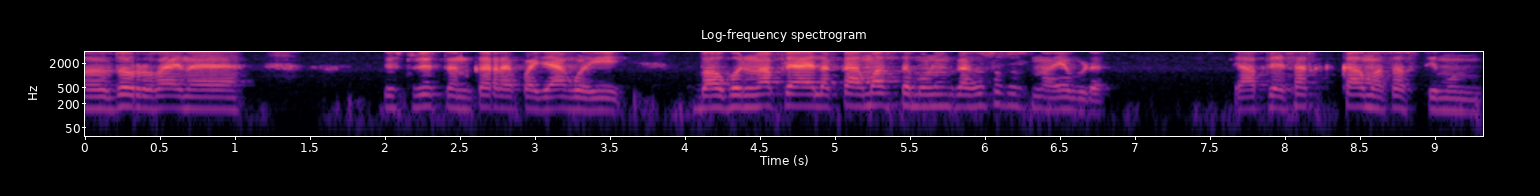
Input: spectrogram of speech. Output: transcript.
दररोज आहे ना विष्णू विष्णू करायला पाहिजे आंघोळ ही. भाऊ बहीण आपल्या आईला काम असतं म्हणून काय सुचतच ना एवढं. ते आपल्यासारखं कामाचं असते म्हणून.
